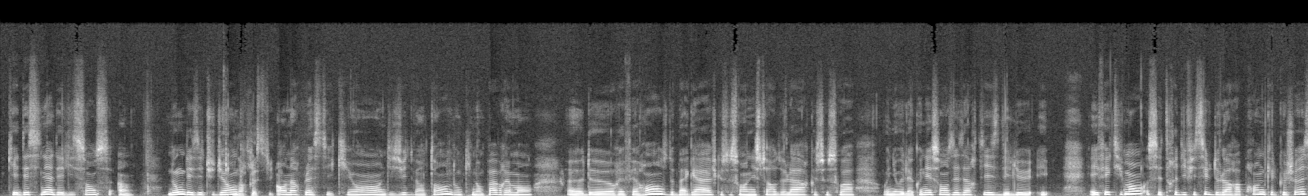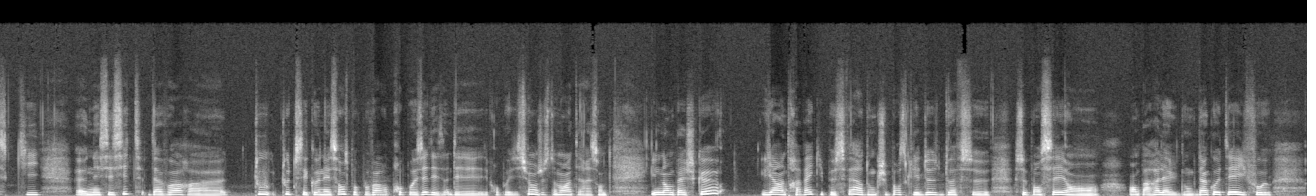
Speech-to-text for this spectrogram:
qui est destiné à des licences 1. Donc des étudiants en art plastique, en art plastique qui ont 18-20 ans, donc qui n'ont pas vraiment euh, de référence, de bagage, que ce soit en histoire de l'art, que ce soit au niveau de la connaissance des artistes, des lieux. Et, effectivement, c'est très difficile de leur apprendre quelque chose qui euh, nécessite d'avoir... Euh, toutes ces connaissances pour pouvoir mm. proposer des, propositions justement intéressantes. Il n'empêche que il y a un travail qui peut se faire, donc je pense que les deux doivent se, se penser en, en parallèle. Donc d'un côté, il faut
